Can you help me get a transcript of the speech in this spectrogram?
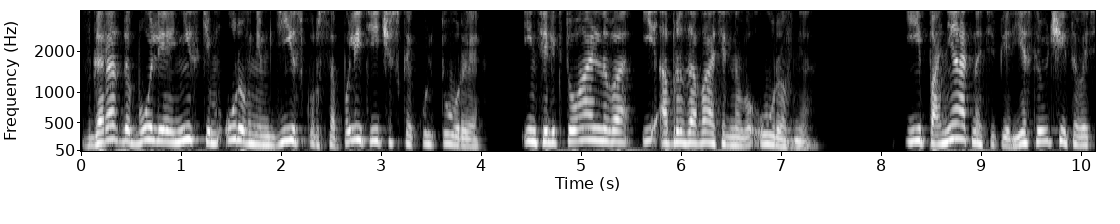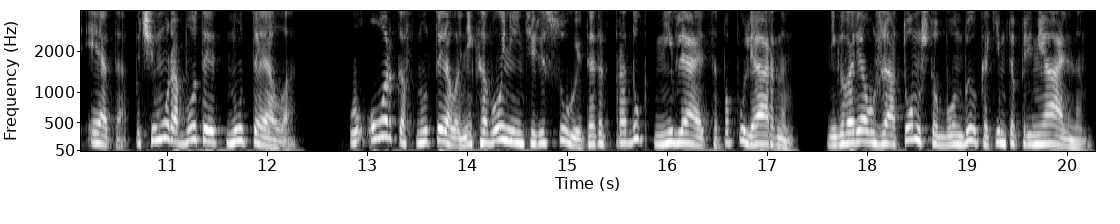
с гораздо более низким уровнем дискурса, политической культуры, интеллектуального и образовательного уровня. И понятно теперь, если учитывать это, почему работает Нутелла. У орков Нутелла никого не интересует, этот продукт не является популярным, не говоря уже о том, чтобы он был каким-то премиальным.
